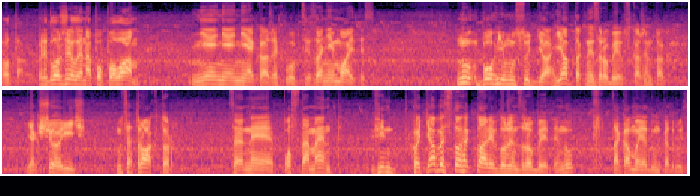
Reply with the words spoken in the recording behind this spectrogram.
отак. Предложили напополам. Ні-ні-ні, каже хлопці, займайтесь. Ну, Бог йому суддя. Я б так не зробив, скажімо так. Якщо річ, ну це трактор, це не постамент. Він хоча б 100 гектарів должен зробити. Ну, така моя думка, друзі.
